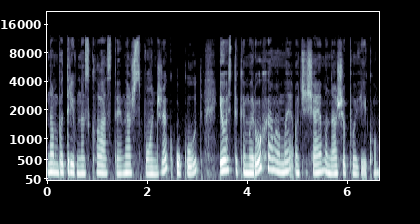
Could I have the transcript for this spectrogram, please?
Нам потрібно скласти наш спонжик у кут, і ось такими рухами ми очищаємо нашу повіку.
